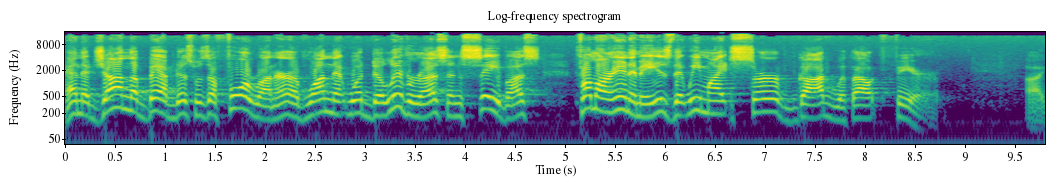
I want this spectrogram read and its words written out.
and that John the Baptist was a forerunner of one that would deliver us and save us from our enemies, that we might serve God without fear. Uh,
